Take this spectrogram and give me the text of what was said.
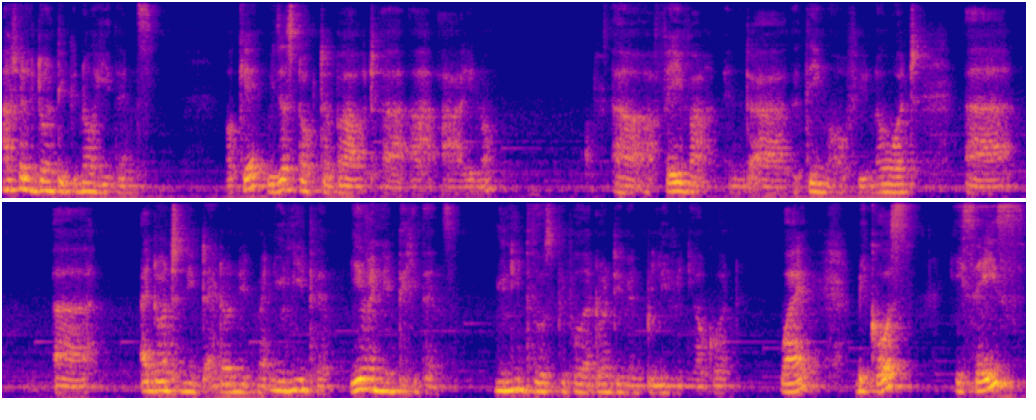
Actually, don't ignore heathens. Okay, we just talked about uh, uh, uh, you know uh, favor and uh, the thing of you know what uh, uh, I don't need I don't need men. You need them. You even need the heathens. You need those people that don't even believe in your God. Why? Because he says,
